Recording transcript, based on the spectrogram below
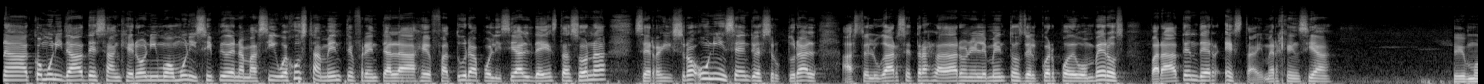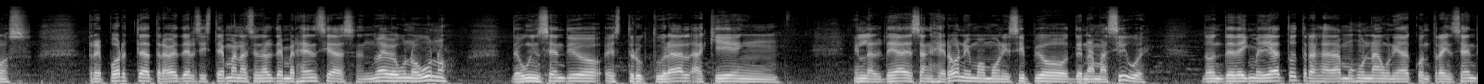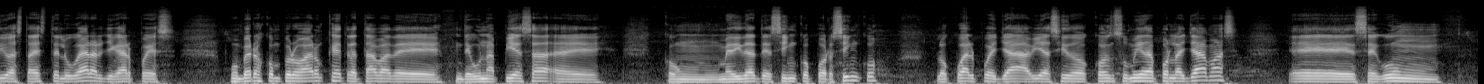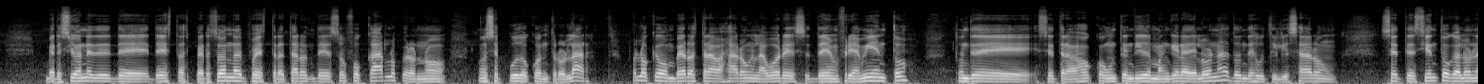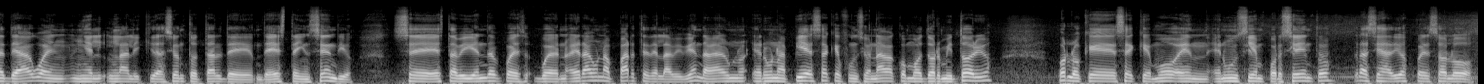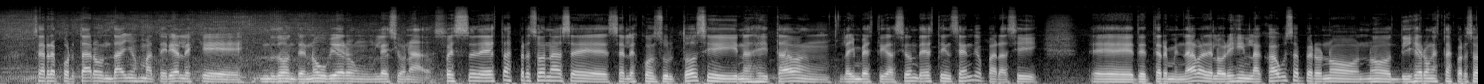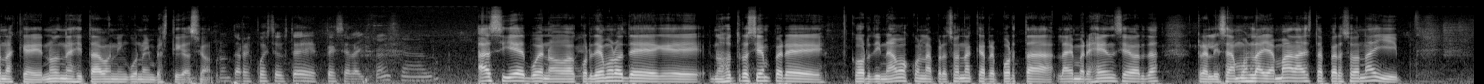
la comunidad de San Jerónimo, municipio de Namasihue, justamente frente a la jefatura policial de esta zona, se registró un incendio estructural. Hasta el lugar se trasladaron elementos del cuerpo de bomberos para atender esta emergencia. Tuvimos reporte a través del Sistema Nacional de Emergencias 911 de un incendio estructural aquí en, en la aldea de San Jerónimo, municipio de Namasihue donde de inmediato trasladamos una unidad contra incendio hasta este lugar. Al llegar, pues, bomberos comprobaron que se trataba de, una pieza eh, con medidas de 5 por 5 lo cual pues ya había sido consumida por las llamas. Eh, según versiones de, de, estas personas, pues trataron de sofocarlo, pero no, no se pudo controlar. Por lo que bomberos trabajaron en labores de enfriamiento, donde se trabajó con un tendido de manguera de lona, donde se utilizaron 700 galones de agua en, la liquidación total de, este incendio. esta vivienda, pues, bueno, era una parte de la vivienda, era una pieza que funcionaba como dormitorio, por lo que se quemó en, un 100%. Gracias a Dios pues solo se reportaron daños materiales que, donde no hubieron lesionados. Pues a estas personas se les consultó si necesitaban la investigación de este incendio para así eh, determinar del origen la causa, pero no, no dijeron estas personas que no necesitaban ninguna investigación. Pronta respuesta de ustedes pese a la distancia, Así es, bueno, acordémonos de que nosotros siempre coordinamos con la persona que reporta la emergencia, ¿verdad? Realizamos la llamada a esta persona y,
